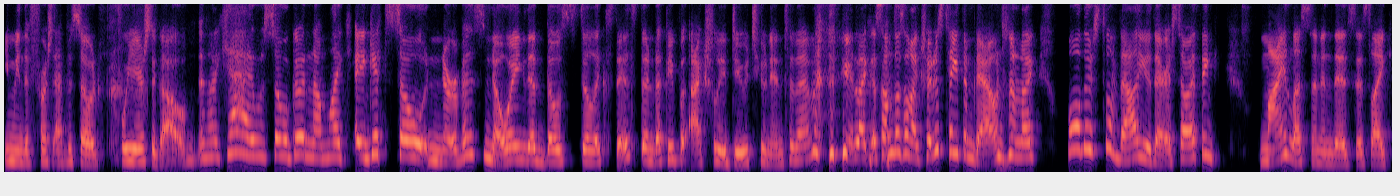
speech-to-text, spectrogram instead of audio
you mean the first episode four years ago? And like, yeah, it was so good. And I'm like, I get so nervous knowing that those still exist and that people actually do tune into them. like sometimes I'm like, should I just take them down? And I'm like, well, there's still value there. So I think my lesson in this is like,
